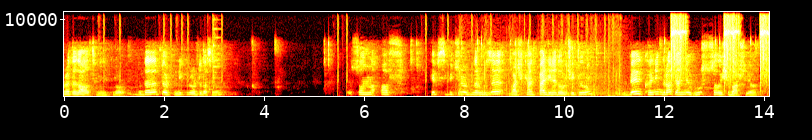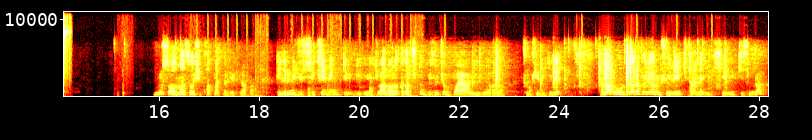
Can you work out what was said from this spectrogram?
Burada da 6000'lik bir. Burada da 4000'lik bir ordu basalım. Sonra af hepsi bütün ordularımızı başkent Berlin'e doğru çekiyorum. Ve Kaliningrad yani Rus savaşı başlıyor. Rus-Alman savaşı patlak verecek birazdan. Gelirimiz 108 bin civarlarına kadar çıktı. Bizim için bayağı iyi bu arada. Çok iyi bir gelir. Hemen ordulara bölüyorum şöyle iki tane. iki, iki sınıra.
